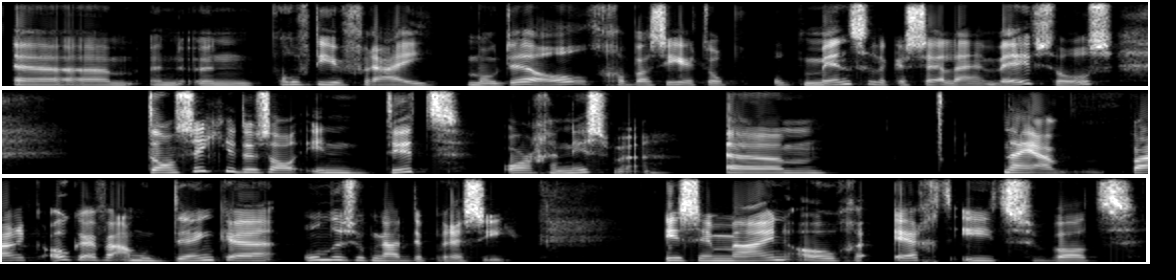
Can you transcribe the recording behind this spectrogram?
ehm, een, een proefdiervrij model, gebaseerd op, op menselijke cellen en weefsels. Dan zit je dus al in dit organisme. Ehm, nou ja, waar ik ook even aan moet denken, onderzoek naar depressie is in mijn ogen echt iets wat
